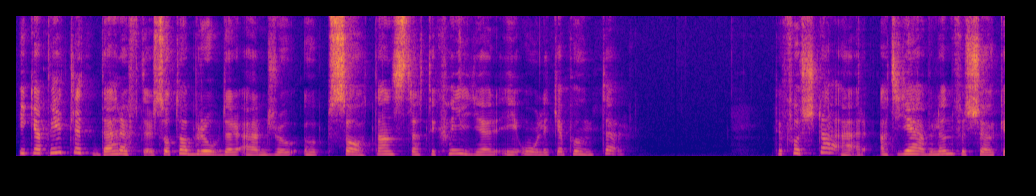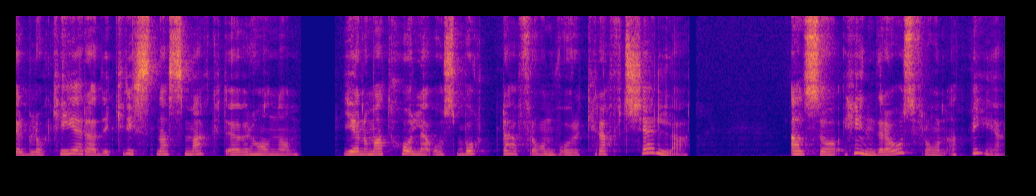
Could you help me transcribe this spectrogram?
I kapitlet därefter så tar broder Andrew upp Satans strategier i olika punkter. Det första är att djävulen försöker blockera de kristnas makt över honom genom att hålla oss borta från vår kraftkälla, alltså hindra oss från att be.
